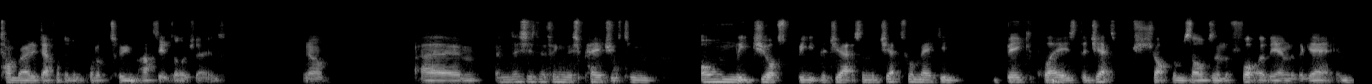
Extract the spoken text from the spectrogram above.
Tom Brady definitely didn't put up two passing touchdowns. You know, um, and this is the thing: this Patriots team only just beat the Jets, and the Jets were making big plays. The Jets shot themselves in the foot at the end of the game,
